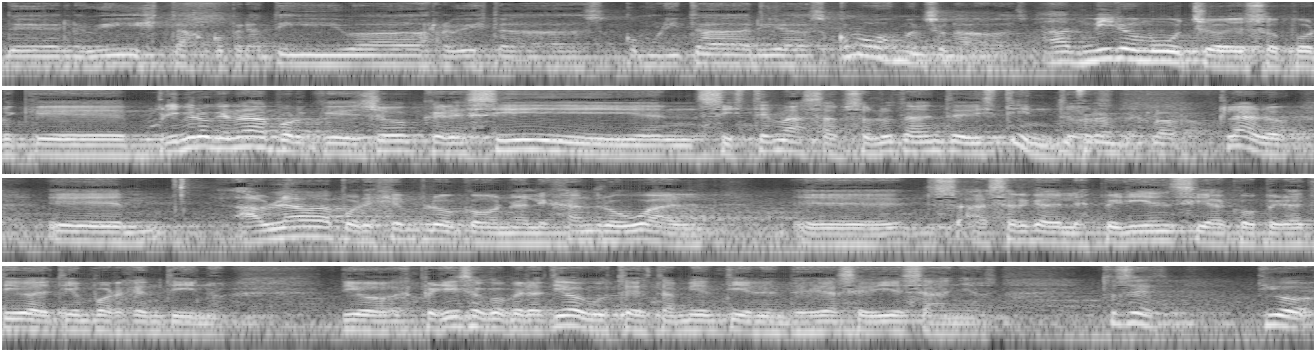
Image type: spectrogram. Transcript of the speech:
de revistas cooperativas, revistas comunitarias, como vos mencionabas. Admiro mucho eso, porque, primero que nada, porque yo crecí en sistemas absolutamente distintos. Diferentes, claro. Claro. Eh, hablaba, por ejemplo, con Alejandro Wall eh, acerca de la experiencia cooperativa de tiempo argentino. Digo, experiencia cooperativa que ustedes también tienen desde hace 10 años. Entonces, digo,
